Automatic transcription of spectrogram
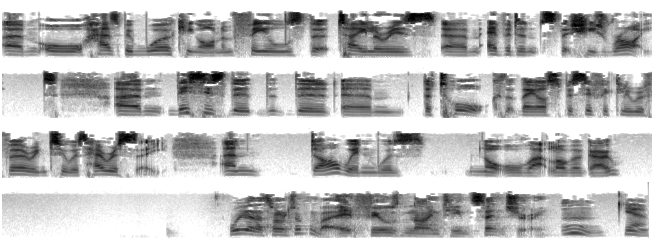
um, or has been working on and feels that Taylor is um, evidence that she's right. Um, this is the the the, um, the talk that they are specifically referring to as heresy, and Darwin was not all that long ago. Well, yeah, that's what I'm talking about. It feels 19th century. Mm, yeah.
